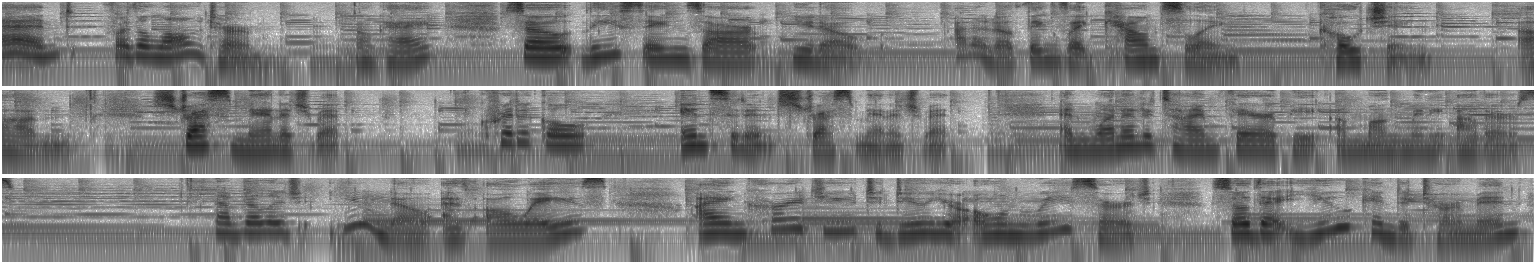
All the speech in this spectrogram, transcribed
and for the long term. Okay? So these things are, you know, I don't know, things like counseling, coaching, um, stress management, critical incident stress management, and one at a time therapy, among many others. Now, Village, you know, as always, I encourage you to do your own research so that you can determine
